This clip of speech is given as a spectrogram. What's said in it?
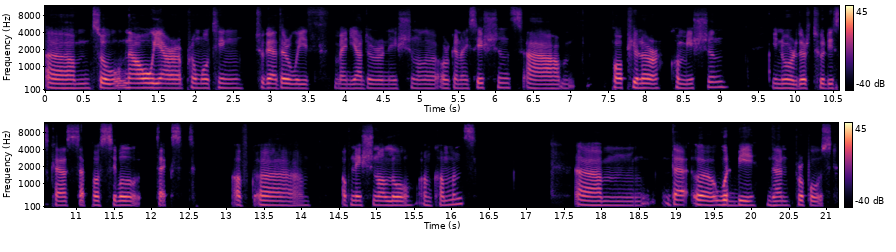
Um, so now we are promoting together with many other national organizations um, popular commission in order to discuss a possible text of, uh, of national law on commons um, that uh, would be then proposed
